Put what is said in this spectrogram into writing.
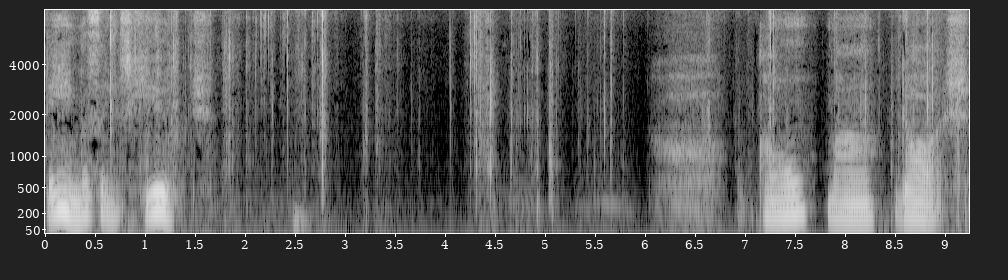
Dang, this thing is huge. Oh my gosh.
